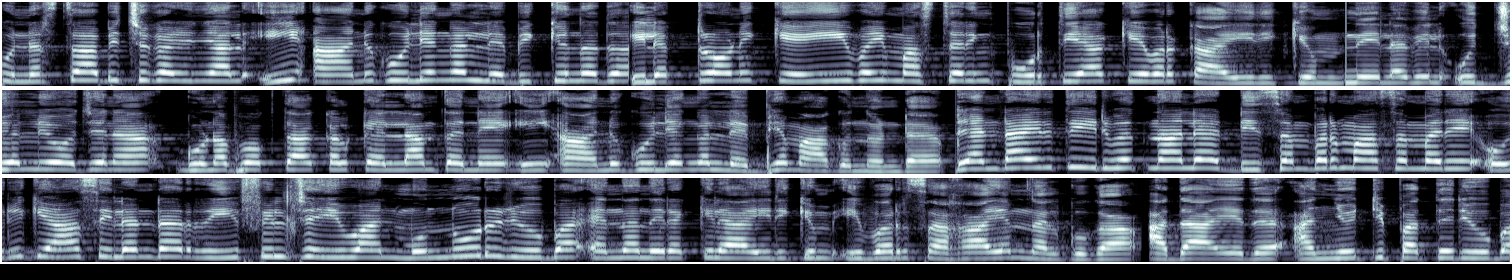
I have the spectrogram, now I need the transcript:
പുനഃസ്ഥാപിച്ചു കഴിഞ്ഞാൽ ഈ ആനുകൂല്യങ്ങൾ ലഭിക്കുന്നത് electronic K E Y mustering പൂർത്തിയാക്കിയവർക്കായിരിക്കും. നിലവിൽ ഉജ്ജ്വൽ യോജന ഗുണഭോക്താക്കൾക്കെല്ലാം തന്നെ ഈ ആനുകൂല്യങ്ങൾ ലഭ്യമാകുന്നുണ്ട്. രണ്ടായിരത്തി ഇരുപത്തിനാല് ഡിസംബർ മാസം വരെ ഒരു ഗ്യാസ് സിലിണ്ടർ റീഫിൽ ചെയ്യുവാൻ മുന്നൂറ് രൂപ എന്ന നിരക്കിലായിരിക്കും ഇവർ സഹായം നൽകുക. അതായത് അഞ്ഞൂറ്റി പത്ത് രൂപ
